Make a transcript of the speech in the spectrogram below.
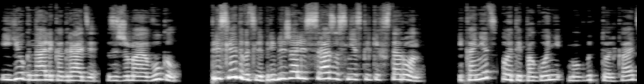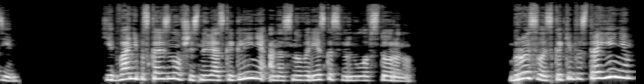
Ее гнали к ограде, зажимая в угол. Преследователи приближались сразу с нескольких сторон, и конец у этой погони мог быть только один. Едва не поскользнувшись на вязкой глине, она снова резко свернула в сторону. Бросилась к каким-то строениям,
